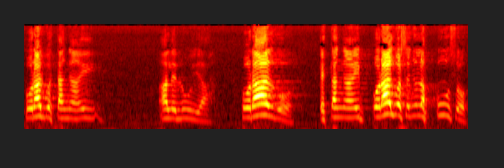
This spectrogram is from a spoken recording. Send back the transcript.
Por algo están ahí. Aleluya. Por algo están ahí. Por algo el Señor las puso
